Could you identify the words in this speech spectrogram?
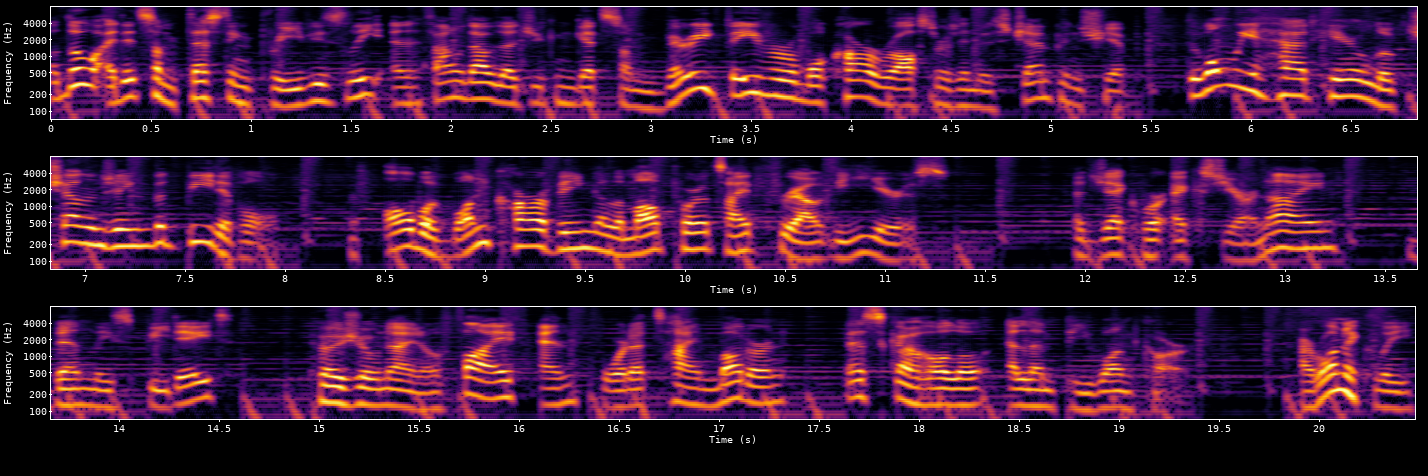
Although I did some testing previously and found out that you can get some very favorable car rosters in this championship, the one we had here looked challenging but beatable, with all but one car being a Le Mans prototype throughout the years. A Jaguar XJR9, Bentley Speed 8, Peugeot 905 and for that time modern Pescarolo LMP1 car. Ironically,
